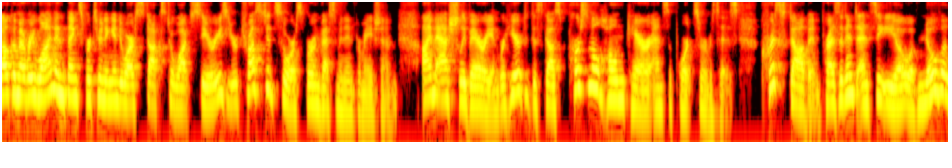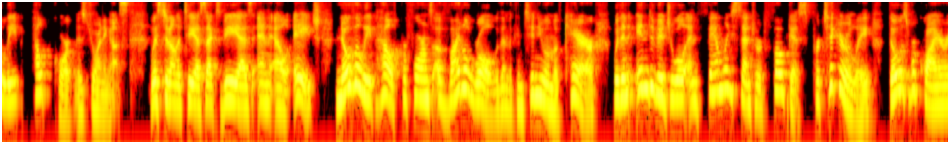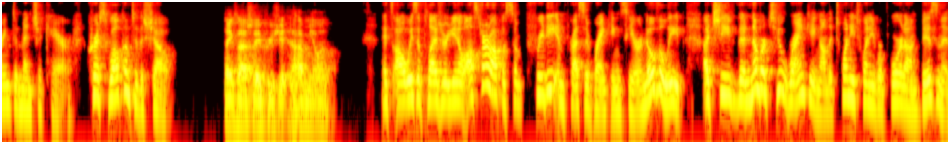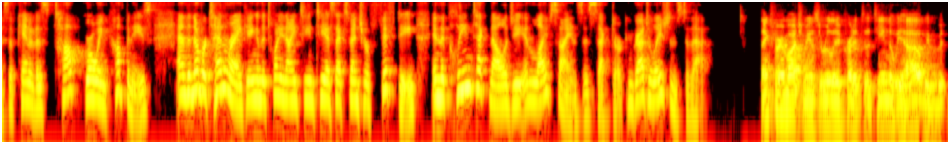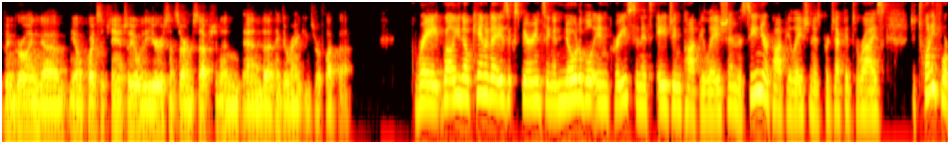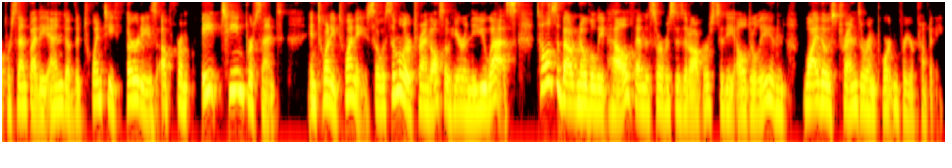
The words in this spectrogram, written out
Welcome, everyone, and thanks for tuning into our Stocks to Watch series, your trusted source for investment information. I'm Ashley Berry, and we're here to discuss personal home care and support services. Chris Dobbin, President and CEO of Nova Leap Health Corp, is joining us. Listed on the TSXV as NLH, Nova Leap Health performs a vital role within the continuum of care with an individual and family centered focus, particularly those requiring dementia care. Chris Chris, welcome to the show. Thanks, Ashley. I appreciate having me on. It's always a pleasure. You know, I'll start off with some pretty impressive rankings here. Nova Leap achieved the number two ranking on the 2020 report on business of Canada's top growing companies and the number 10 ranking in the 2019 TSX Venture 50 in the clean technology and life sciences sector. Congratulations to that. Thanks very much. I mean, it's really a credit to the team that we have. We've been growing, uh, you know, quite substantially over the years since our inception, and and uh, I think the rankings reflect that. Great. Well, you know, Canada is experiencing a notable increase in its aging population. The senior population is projected to rise to 24% by the end of the 2030s, up from 18% in 2020. So, a similar trend also here in the US. Tell us about Nova Leap Health and the services it offers to the elderly and why those trends are important for your company.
